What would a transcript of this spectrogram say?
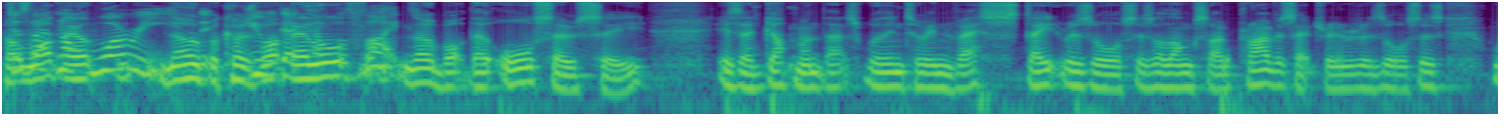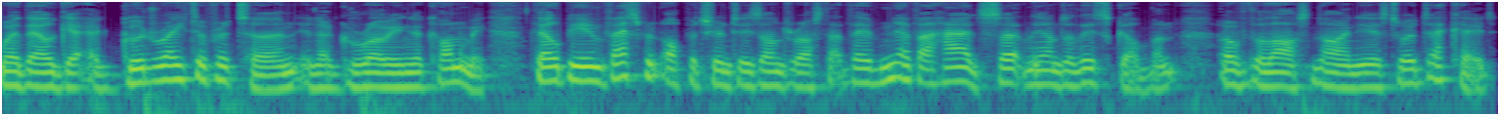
But Does what that not worry No, because what they'll all, no, what they'll also see is a government that's willing to invest state resources alongside private sector resources where they'll get a good rate of return in a growing economy. There'll be investment opportunities under us that they've never had, certainly under this government, over the last nine years to a decade.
